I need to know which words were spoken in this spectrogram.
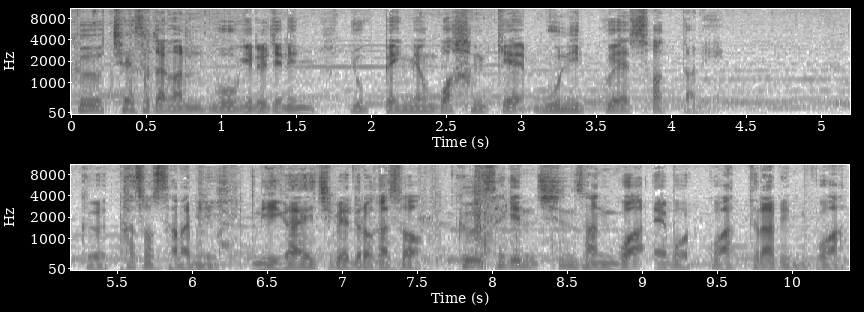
그 제사장은 무기를 지닌 600명과 함께 문 입구에 섰더니 그 다섯 사람이 미가의 집에 들어가서 그 새긴 신상과 에봇과 드라빔과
